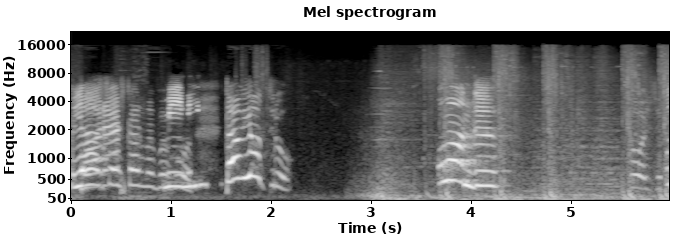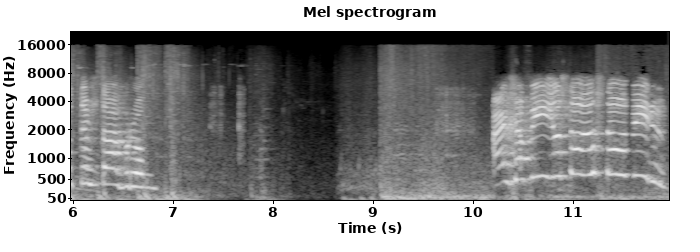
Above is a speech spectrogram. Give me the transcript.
Ya, Bora, só esta arma é boa. mini. Tá ali outro! Onde? Dois, Vou te ajudar, Ai, já vi, eu estou, eu estou a ver.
